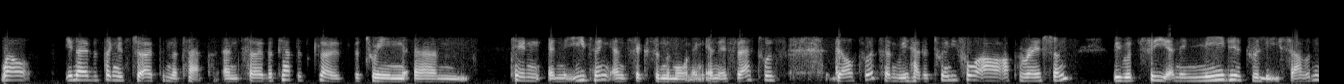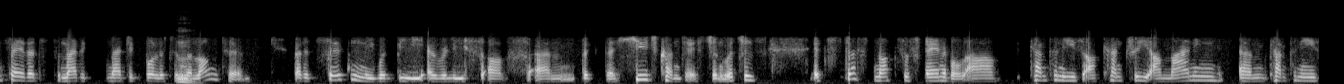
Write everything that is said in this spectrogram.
Well, you know, the thing is to open the tap. And so the tap is closed between um, 10 in the evening and 6 in the morning. And if that was dealt with and we had a 24 hour operation, we would see an immediate release. I wouldn't say that it's a magic, magic bullet in mm. the long term, but it certainly would be a release of um, the, the huge congestion, which is it's just not sustainable. Our companies, our country, our mining um, companies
